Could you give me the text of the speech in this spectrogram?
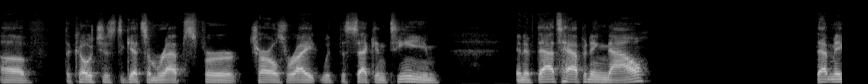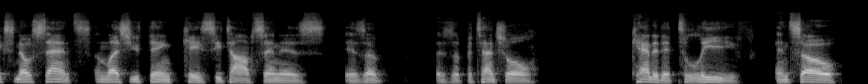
of the coaches to get some reps for Charles Wright with the second team. And if that's happening now, that makes no sense unless you think Casey Thompson is is a is a potential candidate to leave. And so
